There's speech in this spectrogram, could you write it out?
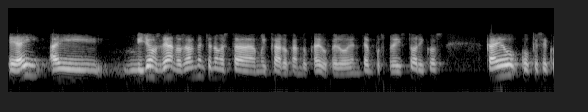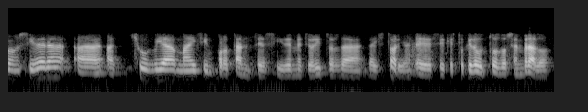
e aí hai millóns de anos, realmente non está moi claro cando caeu, pero en tempos prehistóricos caeu o que se considera a, a chuvia máis importante si de meteoritos da, da historia. É dicir, que isto quedou todo sembrado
